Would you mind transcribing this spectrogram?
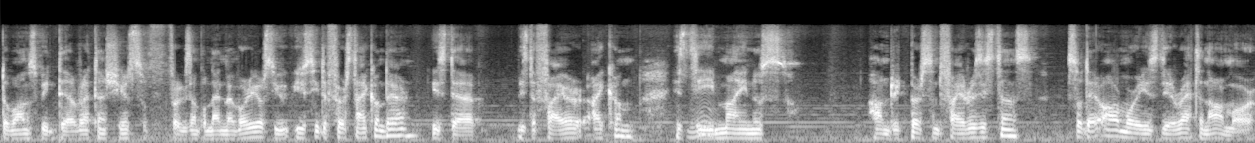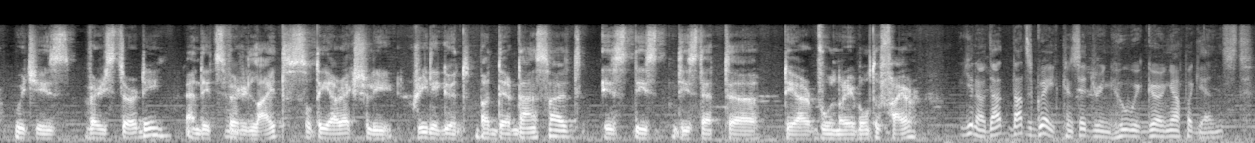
the ones with the rattan shields, for example, Nanman warriors, you, you see the first icon there is the is the fire icon. It's the minus hundred percent fire resistance. So their armor is the rattan armor, which is very sturdy and it's very light. So they are actually really good. But their downside is this this that uh, they are vulnerable to fire. You know that that's great considering who we're going up against.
